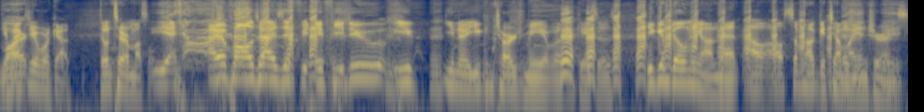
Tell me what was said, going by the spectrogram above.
get back to your workout. Don't tear a muscle. Yeah. I apologize if if you do you you know you can charge me of the cases. You can bill me on that. I'll, I'll somehow get you on my insurance.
